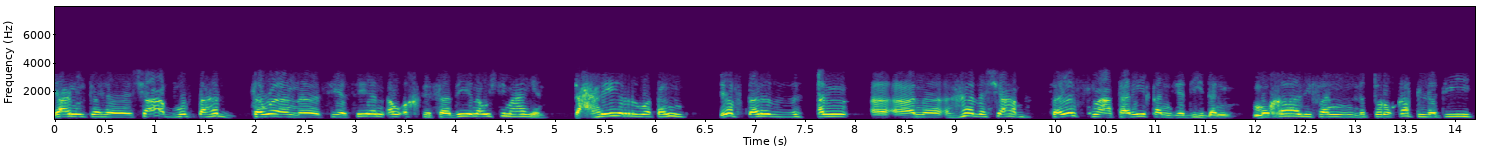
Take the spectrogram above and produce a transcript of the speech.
يعني كشعب مضطهد سواء سياسيا أو اقتصاديا أو اجتماعيا. تحرير الوطن يفترض أن أن هذا الشعب سيصنع طريقا جديدا مخالفا للطرقات التي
